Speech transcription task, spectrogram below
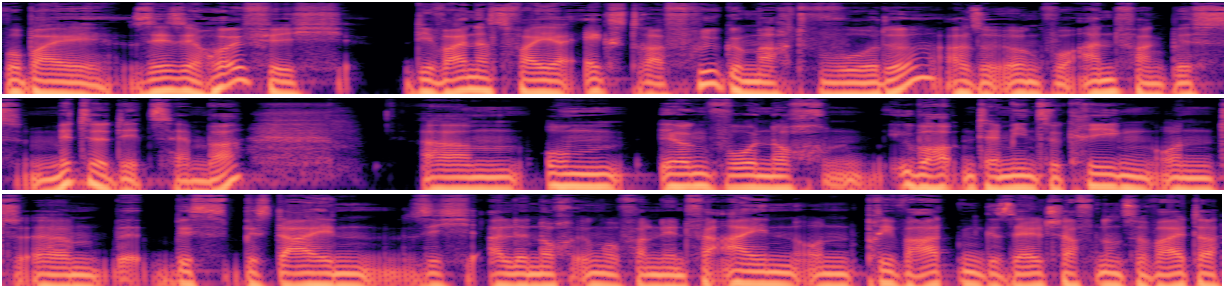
Wobei sehr, sehr häufig die Weihnachtsfeier extra früh gemacht wurde, also irgendwo Anfang bis Mitte Dezember um irgendwo noch überhaupt einen Termin zu kriegen und ähm, bis bis dahin sich alle noch irgendwo von den Vereinen und privaten Gesellschaften und so weiter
